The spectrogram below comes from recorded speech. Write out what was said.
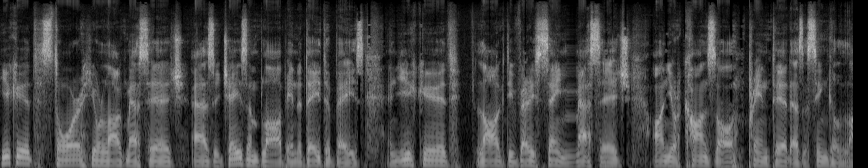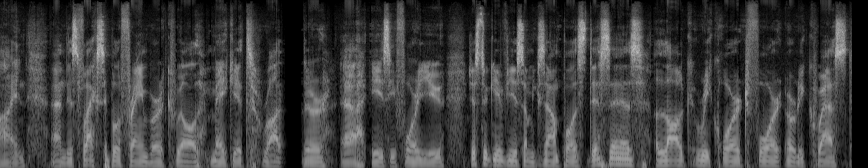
you could store your log message as a JSON blob in a database, and you could log the very same message on your console printed as a single line. And this flexible framework will make it rather uh, easy for you. Just to give you some examples, this is a log record for a request,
